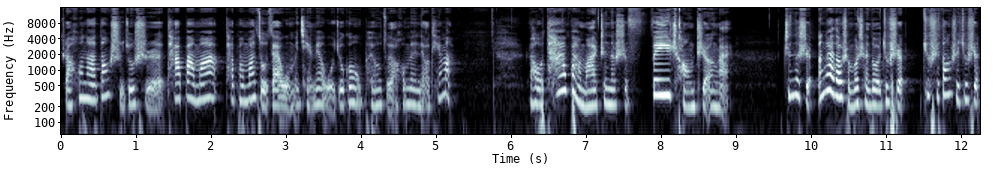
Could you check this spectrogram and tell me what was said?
然后呢，当时就是他爸妈，他爸妈走在我们前面，我就跟我朋友走在后面聊天嘛。然后他爸妈真的是非常之恩爱，真的是恩爱到什么程度？就是就是当时就是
